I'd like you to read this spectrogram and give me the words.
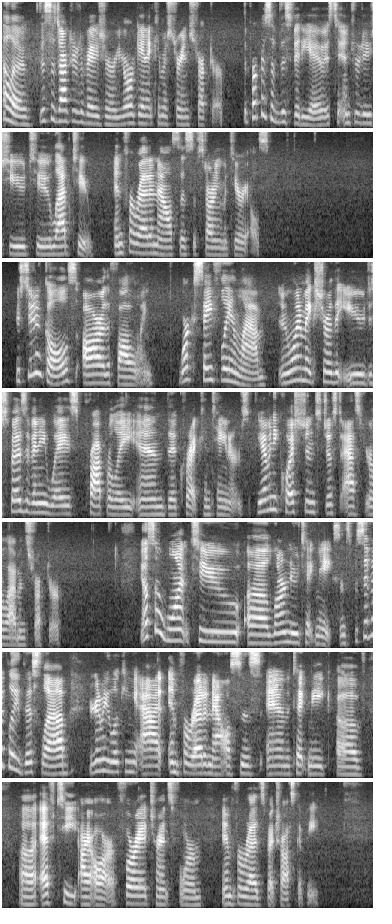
Hello, this is Dr. DeVasher, your organic chemistry instructor. The purpose of this video is to introduce you to Lab 2, Infrared Analysis of Starting Materials. Your student goals are the following. Work safely in lab, and we want to make sure that you dispose of any waste properly in the correct containers. If you have any questions, just ask your lab instructor. You also want to uh, learn new techniques, and specifically this lab, you're going to be looking at infrared analysis and the technique of uh, FTIR, Fourier transform infrared spectroscopy.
